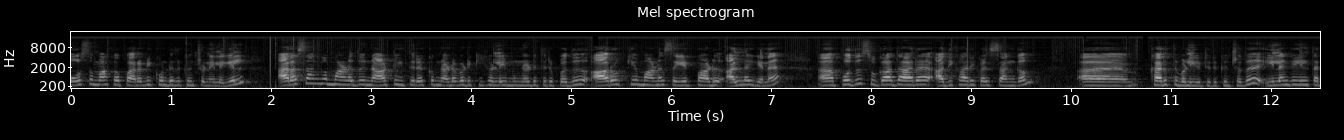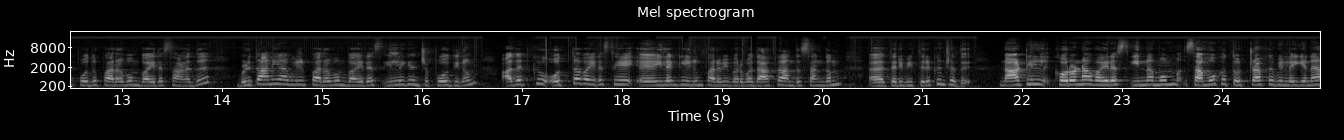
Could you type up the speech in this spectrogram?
மோசமாக பரவி கொண்டிருக்கின்ற நிலையில் அரசாங்கமானது நாட்டை திறக்கும் நடவடிக்கைகளை முன்னெடுத்திருப்பது ஆரோக்கியமான செயற்பாடு அல்ல என பொது சுகாதார அதிகாரிகள் சங்கம் கருத்து வெளியிட்டிருக்கின்றது. இலங்கையில் தற்போது பரவும் வைரஸானது பிரித்தானியாவில் பரவும் வைரஸ் இல்லை என்ற போதிலும் அதற்கு ஒத்த வைரஸே இலங்கையிலும் பரவி வருவதாக அந்த சங்கம் அஹ், தெரிவித்திருக்கின்றது. நாட்டில் கொரோனா வைரஸ் இன்னமும் சமூக தொற்றாகவில்லை என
